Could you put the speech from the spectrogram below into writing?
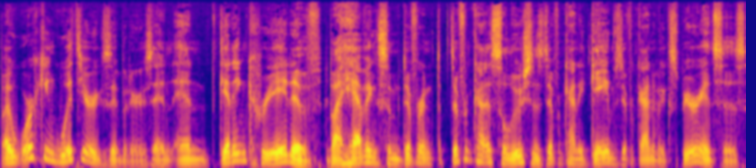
by working with your exhibitors and and getting creative by having some different different kind of solutions different kind of games different kind of experiences.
